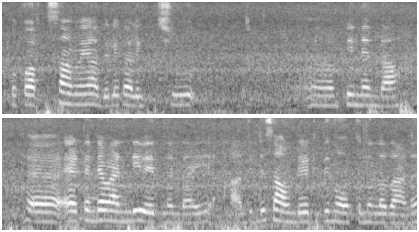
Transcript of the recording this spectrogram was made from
അപ്പോൾ കുറച്ച് സമയം അതിൽ കളിച്ചു. പിന്നെന്താ? ഏട്ടന്റെ വണ്ടി വരുന്നുണ്ടായി. അതിന്റെ സൗണ്ട് കേട്ടിട്ട് നോക്കുന്നുള്ളതാണ്.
